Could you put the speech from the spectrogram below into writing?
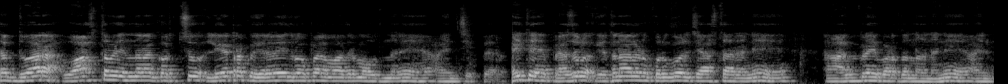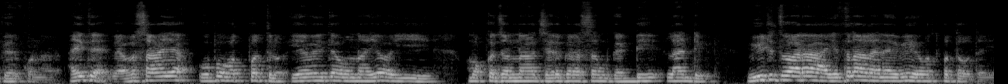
తద్వారా వాస్తవ ఇంధన ఖర్చు లీటర్కు ఇరవై ఐదు రూపాయలు మాత్రమే అవుతుందని ఆయన చెప్పారు. అయితే ప్రజలు ఇథనాలను కొనుగోలు చేస్తారని అభిప్రాయపడుతున్నానని ఆయన పేర్కొన్నారు. అయితే వ్యవసాయ ఉప ఉత్పత్తులు ఏవైతే ఉన్నాయో ఈ మొక్కజొన్న చెరుకు రసం గడ్డి లాంటివి వీటి ద్వారా ఇథనాల్ అనేవి ఉత్పత్తి అవుతాయి.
